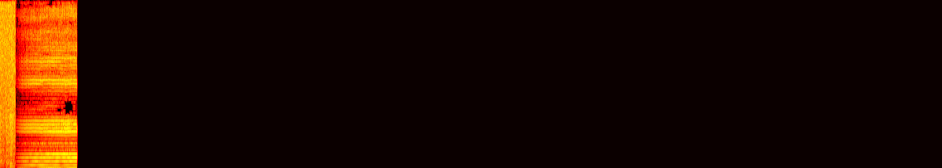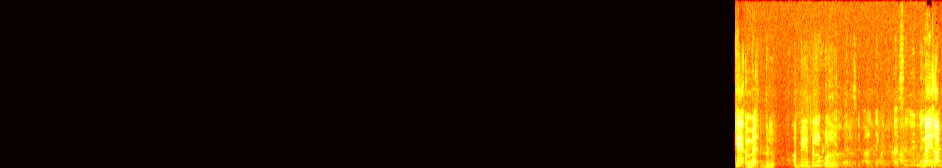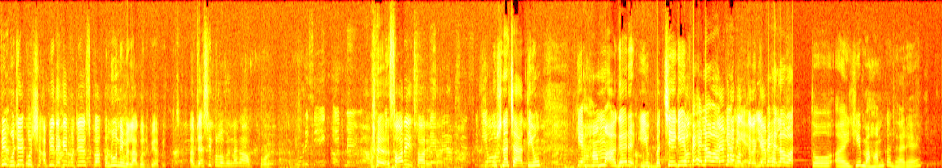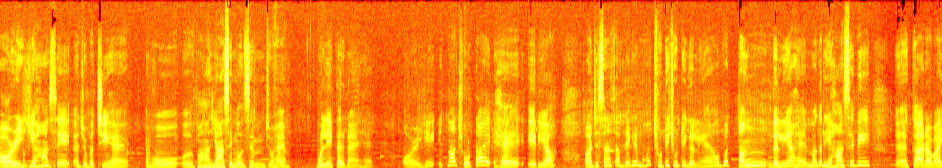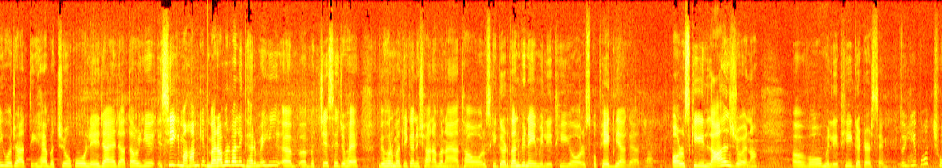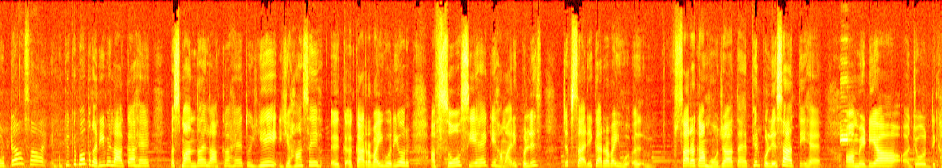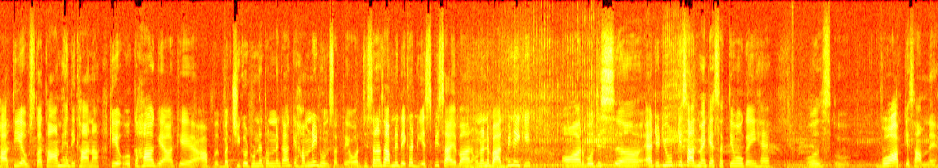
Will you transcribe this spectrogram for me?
कि मैं बिल, अभी बिल्कुल नहीं अभी मुझे कुछ अभी देखिए मुझे इसका क्लू नहीं मिला कुछ भी अभी। अब जैसे क्लू मिलेगा आप छोड़ सॉरी सॉरी सॉरी ये पूछना चाहती हूँ कि हम अगर ये बच्चे के पहला वाक्य नहीं है ये पहला वाक्य तो ये महाम का घर है और यहाँ से जो बच्ची है वो वहाँ यहाँ से मुलजिम जो है वो लेकर गए हैं और ये इतना छोटा है एरिया और जिस तरह से आप देख रहे हैं, बहुत छोटी छोटी गलियाँ हैं और बहुत तंग गलियाँ हैं, मगर यहाँ से भी कार्रवाई हो जाती है, बच्चों को ले जाया जाता है और ये इसी महाम के बराबर वाले घर में ही बच्चे से जो है, बेहरमती का निशाना बनाया था और उसकी गर्दन भी नहीं मिली थी और उसको फेंक दिया गया था। और उसकी लाश जो है ना वो मिली थी गटर से। तो ये बहुत छोटा सा, क्योंकि बहुत गरीब इलाका है, पसमानदा इलाका है तो ये यहाँ से कार्रवाई हो रही है और अफसोस ये है कि हमारी पुलिस जब सारी कार्रवाई सारा काम हो जाता है, फिर पुलिस आती है और मीडिया जो दिखाती है, उसका काम है दिखाना कि कहा गया कि आप बच्ची को ढूंढें तो उन्होंने कहा कि हम नहीं ढूंढ सकते। और जिस तरह से आपने देखा, डीएसपी साहिबान, उन्होंने बात भी नहीं की और वो जिस एटीट्यूड के साथ मैं कह सकती हूँ, वो गई हैं वो आपके सामने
